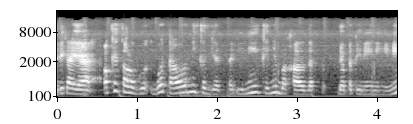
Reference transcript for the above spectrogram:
Jadi kayak oke okay, kalau gue gue tahu nih kegiatan ini kayaknya bakal dapet, dapet ini ini ini.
